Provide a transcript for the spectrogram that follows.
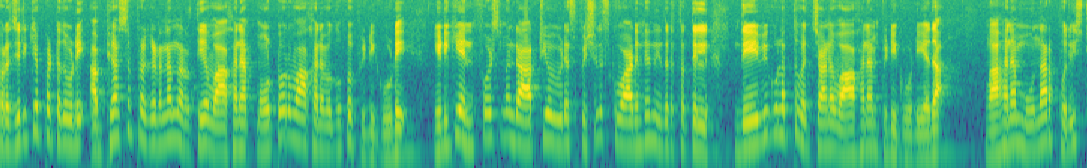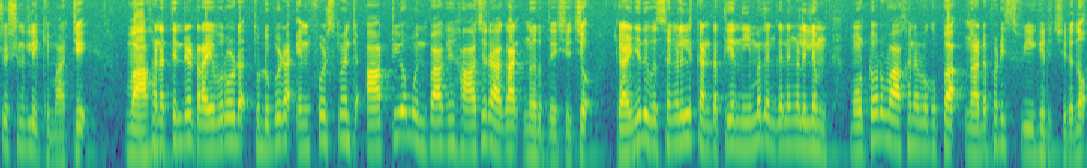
പ്രചരിക്കപ്പെട്ടതോടെ അഭ്യാസ പ്രകടനം നടത്തിയ വാഹനം മോട്ടോർ വാഹന വകുപ്പ് പിടികൂടി. ഇടുക്കി എൻഫോഴ്സ്മെന്റ് ആർ ടി ഒയുടെ സ്പെഷ്യൽ സ്ക്വാഡിന്റെ നേതൃത്വത്തിൽ ദേവികുളത്ത് വെച്ചാണ് വാഹനം പിടികൂടിയത്. വാഹനം മൂന്നാർ പോലീസ് സ്റ്റേഷനിലേക്ക് മാറ്റി. വാഹനത്തിന്റെ ഡ്രൈവറോട് Thodupuzha enforcement R T O മുൻപാകെ ഹാജരാകാൻ നിർദ്ദേശിച്ചു. കഴിഞ്ഞ ദിവസങ്ങളിൽ കണ്ടെത്തിയ നിയമലംഘനങ്ങളിലും മോട്ടോർ വാഹന വകുപ്പ് നടപടി സ്വീകരിച്ചിരുന്നു.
